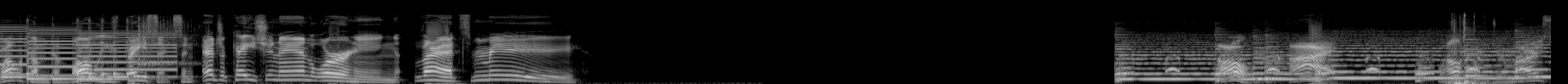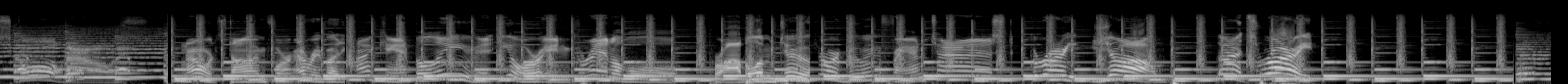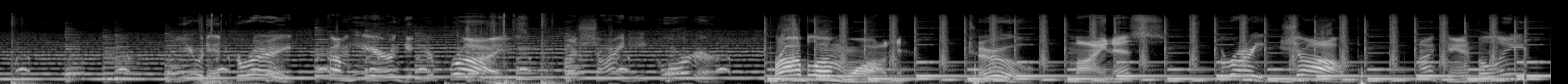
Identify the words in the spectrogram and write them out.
Welcome to Baldi's Basics in Education and Learning. That's me. Oh, hi. Welcome to my schoolhouse. Now it's time for everybody. I can't believe it. You're incredible. Problem two. You're doing fantastic. Great job. That's right. Great. Come here and get your prize. A shiny quarter. Problem one. Two minus. Great job. I can't believe.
